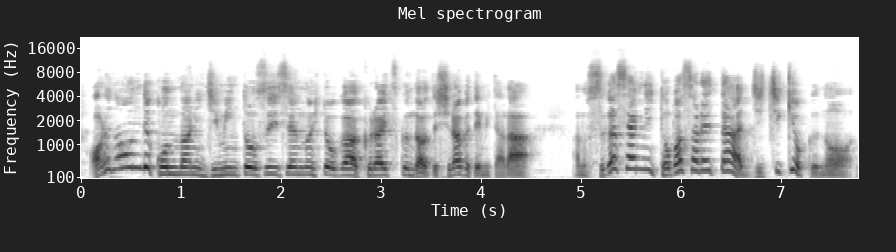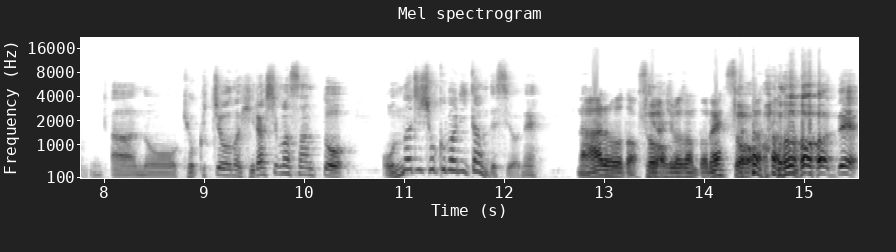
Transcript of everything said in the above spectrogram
あれなんでこんなに自民党推薦の人が食らいつくんだろうって調べてみたら、あの、菅さんに飛ばされた自治局の、あの、局長の平島さんと同じ職場にいたんですよね。なるほど。そう平島さんとね。そう。で、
